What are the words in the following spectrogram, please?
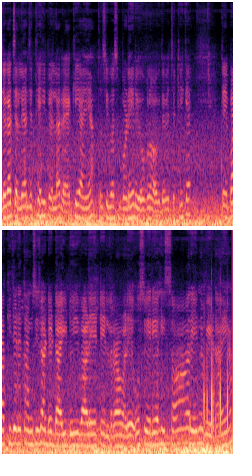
ਜਗ੍ਹਾ ਚੱਲਿਆ ਜਿੱਥੇ ਅਸੀਂ ਪਹਿਲਾਂ ਰਹਿ ਕੇ ਆਏ ਹਾਂ। ਤੁਸੀਂ ਬਸ ਬਣੇ ਰਹੋ ਵਲੌਗ ਦੇ ਵਿੱਚ, ਠੀਕ ਹੈ? ਤੇ ਬਾਕੀ ਜਿਹੜੇ ਕੰਮ ਸੀ ਸਾਡੇ ਡਾਈ ਡੂਈ ਵਾਲੇ, ਟੇਲਰਾਂ ਵਾਲੇ ਉਹ ਸਵੇਰੇ ਅਸੀਂ ਸਾਰੇ ਨਿਬੇੜ ਆਏ ਆ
